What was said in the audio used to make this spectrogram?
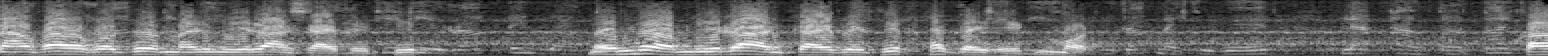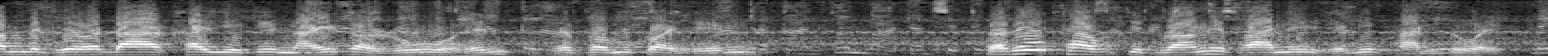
นางฟ้ากับพรหมเพื่อมันมีร่างกายเป็นทิพย์ที่รักได้วางในเมื่อมีร่างกายเป็นทิพย์ท่านก็เห็นหมดรักในคูเวตและทางตอนใต้ความเป็นเทวดาใครอยู่ที่ไหนก็รู้เห็นพระพรหมก็เห็นมาตรการความบาดทางเศรษฐกิจตอนนี้ถ้าจิตหวังนิพพานนี้เห็นนิพพานด้วยและ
